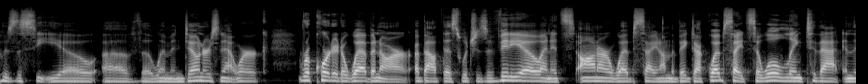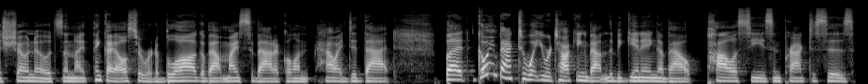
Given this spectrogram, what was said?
who's the CEO of the Women Donors Network, recorded a webinar about this, which is a video and it's on our website, on the Big Duck website. So we'll link to that in the show notes. And I think I also wrote a blog about my sabbatical and how I did that. But going back to what you were talking about in the beginning about policies and practices,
